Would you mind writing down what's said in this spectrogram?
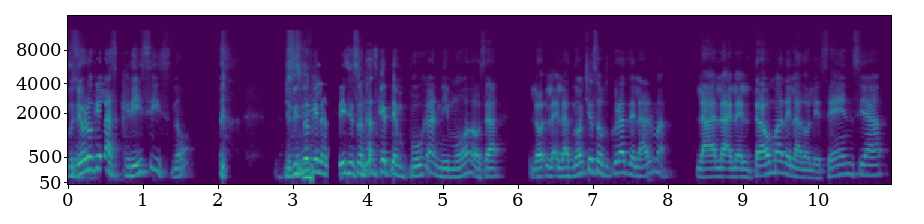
pues Sí. yo creo que las crisis, ¿no? Yo siento Sí. que las crisis son las que te empujan, ni modo, o sea, lo- la- las noches oscuras del alma, la, la- la- el trauma de la adolescencia,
